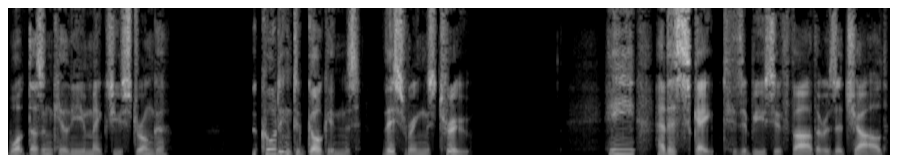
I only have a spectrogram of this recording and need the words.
what doesn't kill you makes you stronger? According to Goggins, this rings true. He had escaped his abusive father as a child,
